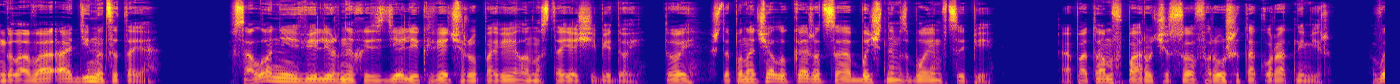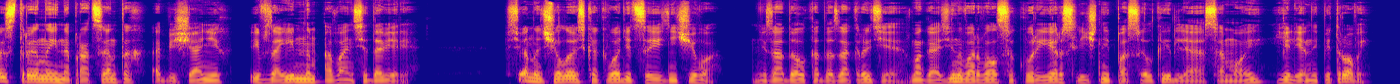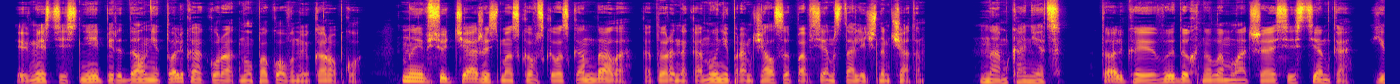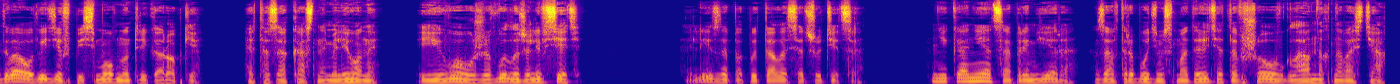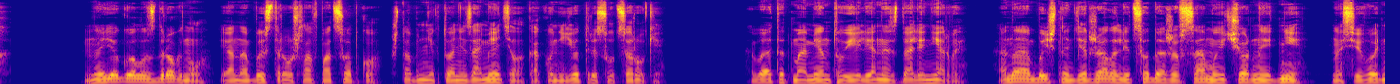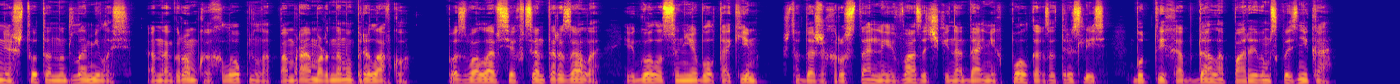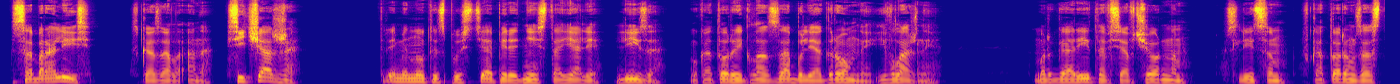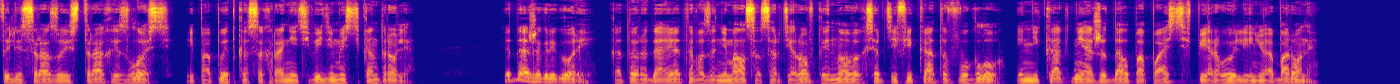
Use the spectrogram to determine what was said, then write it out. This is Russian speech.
Глава 11. В салоне ювелирных изделий к вечеру повеяло настоящей бедой. Той, что поначалу кажется обычным сбоем в цепи. А потом в пару часов рушит аккуратный мир. Выстроенный на процентах, обещаниях и взаимном авансе доверия. Все началось, как водится, из ничего. Незадолго до закрытия в магазин ворвался курьер с личной посылкой для самой Елены Петровой и вместе с ней передал не только аккуратно упакованную коробку, но и всю тяжесть московского скандала, который накануне промчался по всем столичным чатам. «Нам конец», – только и выдохнула младшая ассистентка, едва увидев письмо внутри коробки. «Это заказ на миллионы, и его уже выложили в сеть». Лиза попыталась отшутиться. «Не конец, а премьера. Завтра будем смотреть это в шоу в главных новостях». Но ее голос дрогнул, и она быстро ушла в подсобку, чтобы никто не заметил, как у нее трясутся руки. В этот момент у Елены сдали нервы. Она обычно держала лицо даже в самые черные дни, но сегодня что-то надломилось. Она громко хлопнула по мраморному прилавку, позвала всех в центр зала, и голос у нее был таким, что даже хрустальные вазочки на дальних полках затряслись, будто их обдало порывом сквозняка. «Собрались!» – сказала она. «Сейчас же!» Три минуты спустя перед ней стояли Лиза, у которой глаза были огромные и влажные. Маргарита вся в черном, с лицом, в котором застыли сразу и страх, и злость, и попытка сохранить видимость контроля. И даже Григорий, который до этого занимался сортировкой новых сертификатов в углу и никак не ожидал попасть в первую линию обороны.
